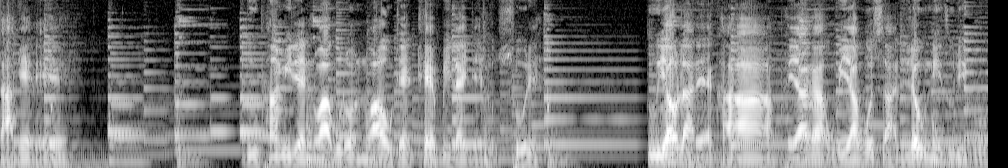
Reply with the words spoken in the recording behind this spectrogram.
လာခဲ့တယ် သူဖမ်းမိတဲ့နွားကိုတော့နွားအုပ်ထဲထည့်ပေးလိုက်တယ်လို့ဆိုတယ်သူရောက်လာတဲ့အခါဖះကဝေယဝတ်ဆလုံနေသူတွေကို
